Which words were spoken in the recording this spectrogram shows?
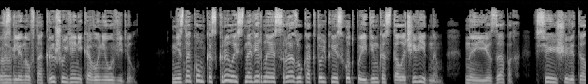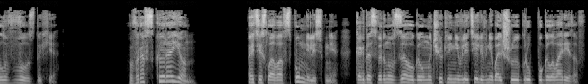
Взглянув на крышу, я никого не увидел. Незнакомка скрылась, наверное, сразу, как только исход поединка стал очевидным, но ее запах все еще витал в воздухе. Воровской район. Эти слова вспомнились мне, когда, свернув за угол, мы чуть ли не влетели в небольшую группу головорезов.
